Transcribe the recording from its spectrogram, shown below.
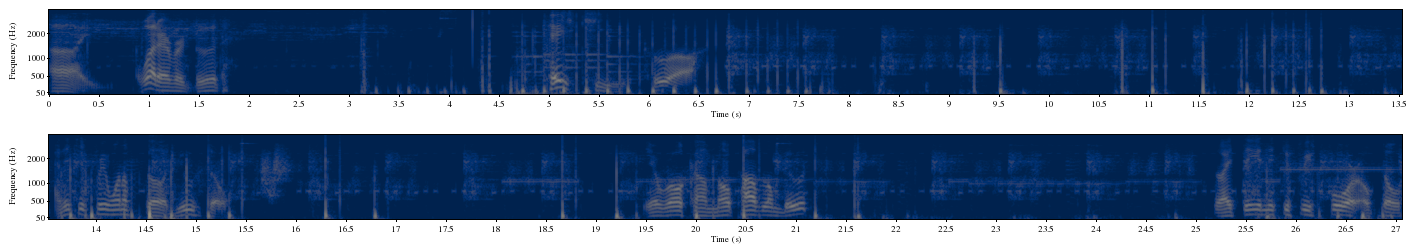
Uh, whatever, dude. Key. Cool. I need to free one of the used though. You're welcome, no problem, dude. So I think you need to free four of those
